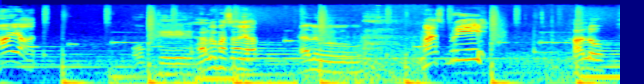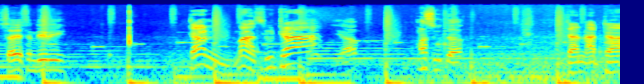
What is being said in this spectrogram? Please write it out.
Oyot. Oke, halo Mas Ayat. halo, Mas Pri Halo, saya sendiri. dan Mas Huda Yap. Mas Huda. dan ada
